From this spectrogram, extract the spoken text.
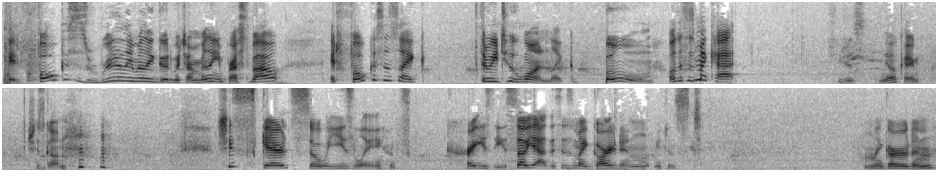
It focuses really, really good, which I'm really impressed about. It focuses like three, two, one, like boom. Oh, this is my cat. She just, okay, she's gone. she's scared so easily. It's crazy. So yeah, this is my garden. Let me just my garden.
